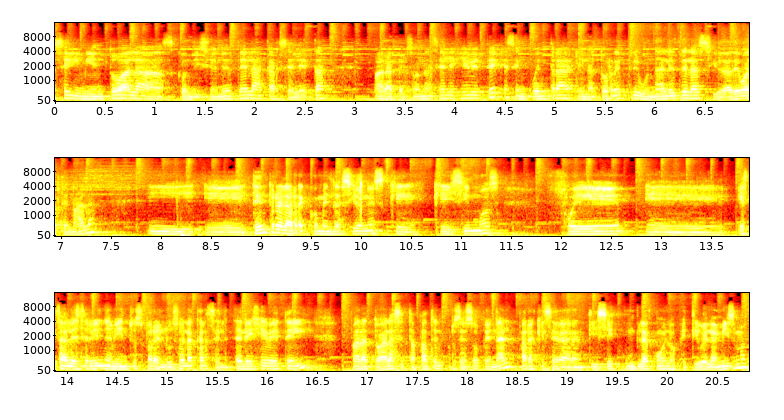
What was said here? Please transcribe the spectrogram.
seguimiento a las condiciones de la carceleta para personas LGBT que se encuentra en la torre de tribunales de la ciudad de Guatemala y eh, dentro de las recomendaciones que, que hicimos fue eh, establecer lineamientos para el uso de la carceleta LGBTI para todas las etapas del proceso penal para que se garantice y cumpla con el objetivo de la misma,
